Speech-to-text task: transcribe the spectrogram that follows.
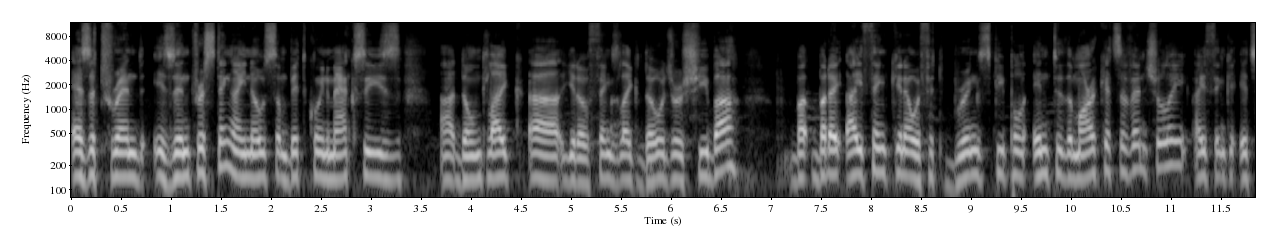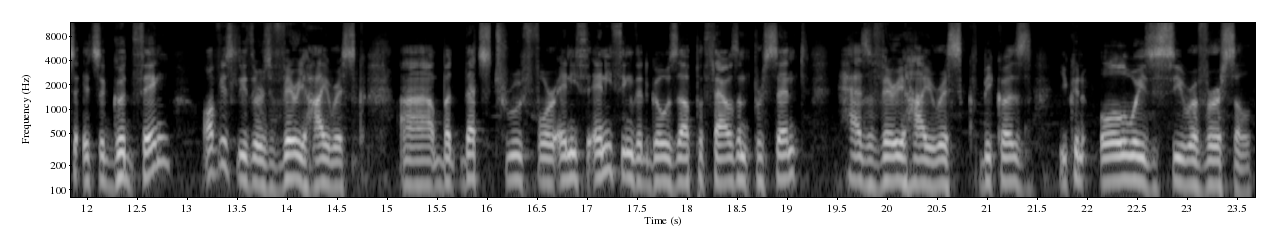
as a trend is interesting. I know some Bitcoin maxis uh, don't like, uh, you know, things like Doge or Shiba but but I, I think you know if it brings people into the markets eventually, I think it's it's a good thing. Obviously, there's very high risk, uh, but that's true for any, anything that goes up a thousand percent has a very high risk because you can always see reversal,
